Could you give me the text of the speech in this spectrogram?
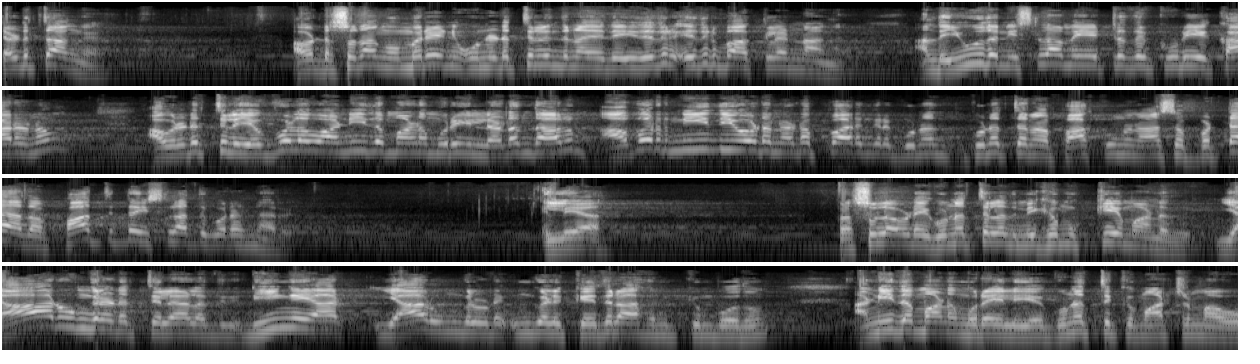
தடுத்தாங்க. அவர்கிட்ட சொன்னாங்க உமரே உன்னிடத்திலிருந்து நான் இதை எதிர் எதிர்பார்க்கலன்னாங்க. அந்த யூதன் இஸ்லாமை ஏற்றதற்குரிய காரணம் அவரிடத்தில் எவ்வளவு அநீதமான முறையில் நடந்தாலும் அவர் நீதியோட நடப்பாருங்கிற குண குணத்தை நான் பார்க்கணும்னு ஆசைப்பட்ட அதை பார்த்துட்டு இஸ்லாத்துக்கு வரனாரு இல்லையா? ரசூலாவுடைய குணத்தில் அது மிக முக்கியமானது. யார் உங்களிடத்தில் அல்லது நீங்க யார் யார் உங்களுடைய உங்களுக்கு எதிராக நிற்கும் போதும் அநீதமான முறையிலேயே குணத்துக்கு மாற்றமாவோ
